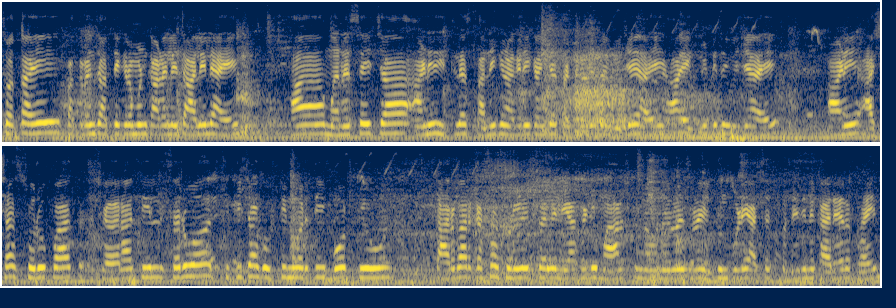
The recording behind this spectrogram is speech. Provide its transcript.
स्वतः हे पत्रांचे अतिक्रमण काढायला इथं आलेले आहे. हा मनसेच्या आणि इथल्या स्थानिक नागरिकांच्या तक्रारीचा विजय आहे हा एकजुटीचा विजय आहे. आणि अशाच स्वरूपात शहरातील सर्व चुकीच्या गोष्टींवरती बोट ठेवून कारभार कसा सुरळीत चालेल यासाठी महाराष्ट्र नवनिर्माण सेना इथून पुढे अशाच पद्धतीने कार्यरत राहील.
